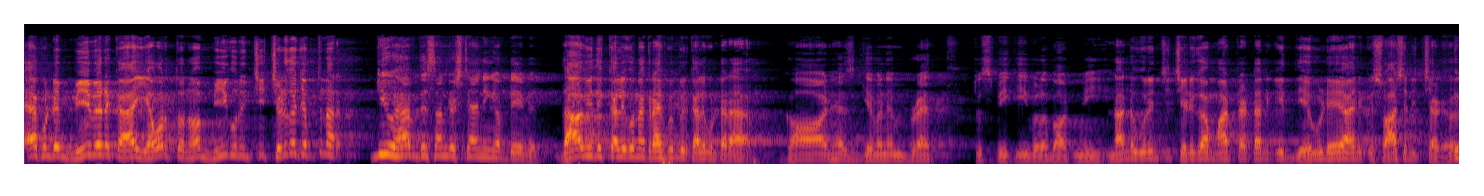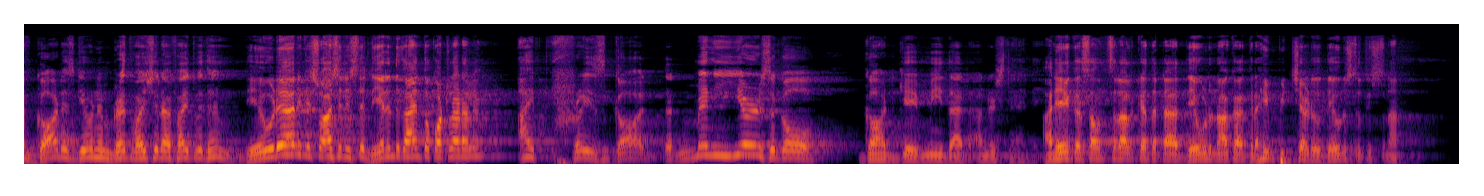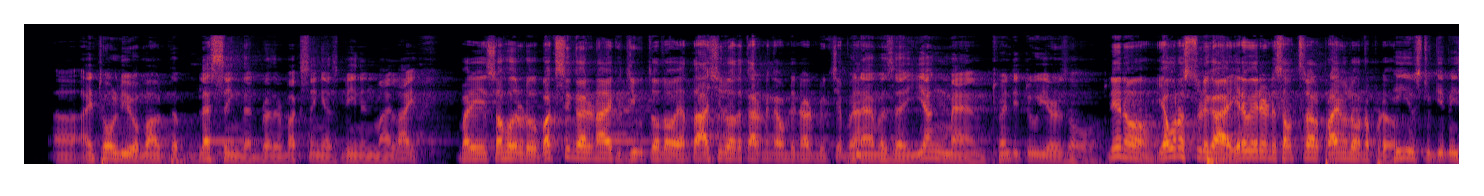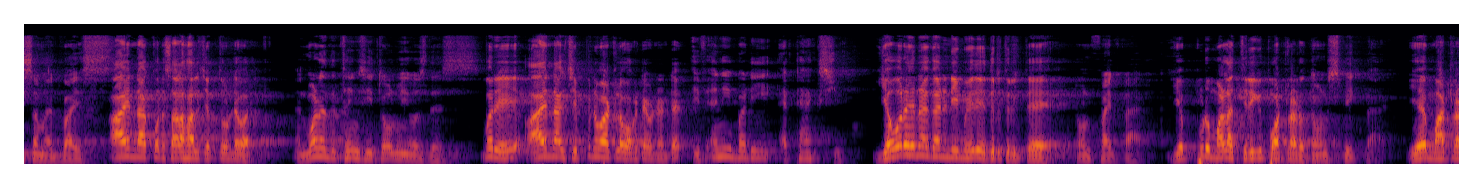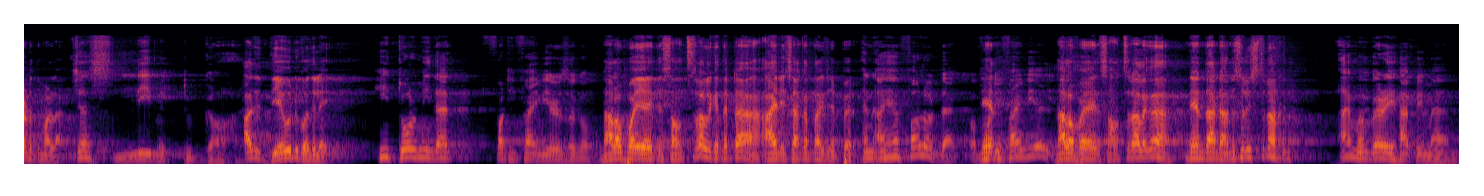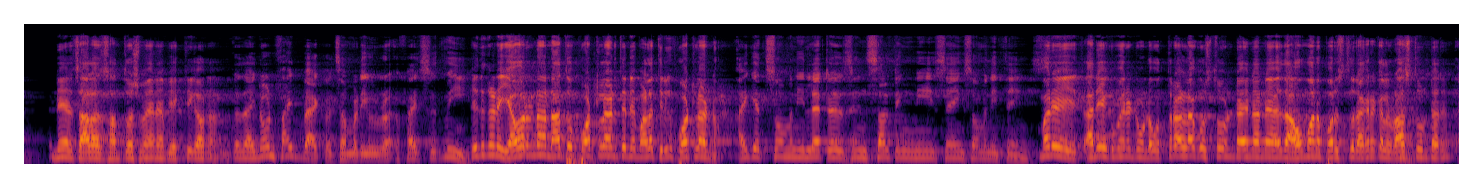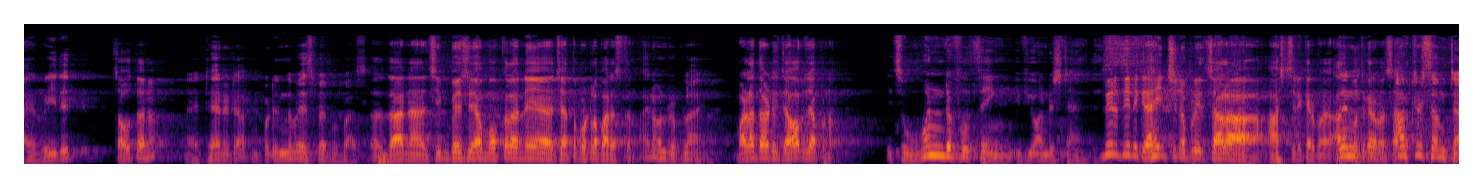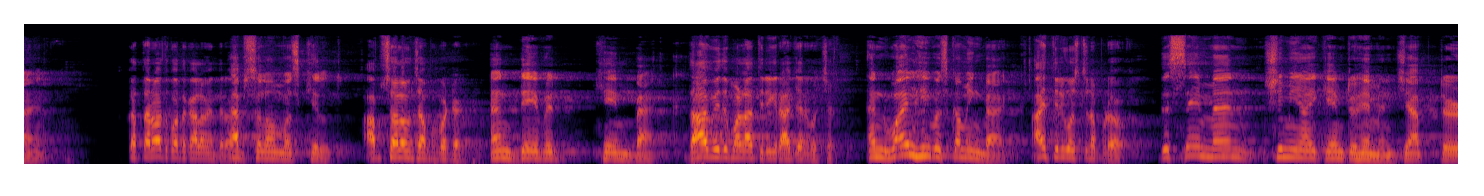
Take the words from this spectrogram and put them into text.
లేకుంటే మీ వెనుక ఎవరితోనో మీ గురించి చెడుగా చెప్తున్నారు Do you have this understanding of David? దావీది కలిగి ఉన్న గ్రహింపు మీరు కలిగి ఉంటారా God has given him breath to speak evil about me. నన్ను గురించి చెడుగా మాట్లాడటానికి దేవుడే ఆయనకి శ్వాసనిచ్చాడు If God has given him breath, why should I fight with him? దేవుడే ఆయనకి శ్వాసనిస్తే నేనెందుకు ఆయనతో కొట్లాడాలి I praise God that many years ago, God gave me that understanding. అనేక సంవత్సరాల కిందట దేవుడు నాకు ఆ గ్రహింపిచ్చాడు దేవుని స్తుతిస్తున్నాను Uh, I told you about the blessing that Brother Buxing has been in my life. మరి సహోదరుడు భక్సింగ్ గారు నా యొక్క జీవితంలో ఎంత ఆశీర్వాదకరంగా ఉండినాడు మీకు When చెప్పాను I was a young man, 22 years old, నేను యవనస్తుడిగా ఇరవై రెండు సంవత్సరాల ప్రాయంలో ఉన్నప్పుడు he used to give me some advice. ఆయన నాకు కొన్ని సలహాలు చెప్తూ ఉండేవారు And one of the things he told me was this మరి ఆయన నాకు చెప్పిన వాటిలో ఒకటేమిటంటే If anybody attacks you, ఎవరైనా కానీ నీ మీద ఎదురు తిరిగితే don't fight back, ఎప్పుడు మళ్ళా తిరిగి పోట్లాడదు don't speak back. ఏం మాట్లాడదు మళ్ళా Just leave it to God. అది దేవునికి వదిలే He told me that 45 years ago. నలభై ఐదు సంవత్సరాల కిందట ఆయన సంగతి నాకు చెప్పారు And I have followed that for 45 years. నలభై ఐదు సంవత్సరాలుగా నేను దాన్ని అనుసరిస్తున్నాను a very happy man నేను చాలా సంతోషమైన వ్యక్తిగా ఉన్నాను because I don't fight back with somebody who ri- fights with me. ఎందుకంటే ఎవరన్నా నాతో పోట్లాడితే నేను మళ్ళీ తిరిగి పోట్లాడను I get so many letters insulting me, saying so many things. మరి అనేకమైనటువంటి ఉత్తరాలు నాకు వస్తూ ఉంటాయి నన్ను ఏదో అవమానపరుస్తూ రకరకాల రాస్తూ ఉంటారు I read it, చదువుతాను I tear it up, and put it in the waste paper basket. దాన్ని చింపేసి ఆ మొక్కలన్నీ చెత్తబుట్లో పారేస్తాను I don't reply. మళ్ళీ దానికి జవాబు చెప్పను It's a wonderful thing if you understand this. మీరు దీన్ని గ్రహించినప్పుడు ఇది చాలా ఆశ్చర్యకరమైన Then, అద్భుతకరమైన సంగతి. after some time, ఒక తర్వాత కొంతకాలం అయిన తర్వాత Absalom was killed, అబ్షాలోం చంపబడ్డాడు and David came back. దావీదు మళ్ళా తిరిగి రాజ్యానికి వచ్చాడు And while he was coming back, ఆయన తిరిగి వస్తున్నప్పుడు the same man Shimei came to him in chapter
